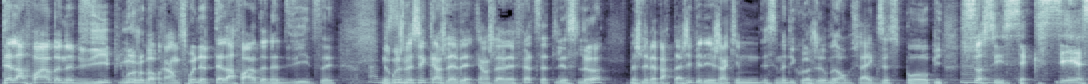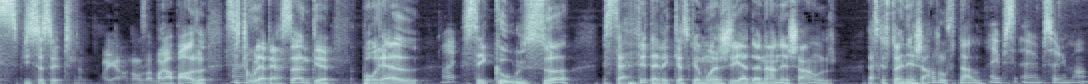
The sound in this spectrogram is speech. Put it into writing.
telle affaire de notre vie, puis moi, je vais prendre soin de telle affaire de notre vie, tu sais. Donc, moi, je me souviens que quand je l'avais, quand je l'avais faite, cette liste-là, ben, je l'avais partagée, puis il y a des gens qui me décident de me décourager, non, ça existe pas, puis ça, c'est sexiste, puis ça, c'est. Regarde, non, ça n'a pas rapport. je- Si Ouais. je trouve la personne que, pour elle, Ouais. c'est cool, ça, puis ça fit avec ce que moi j'ai à donner en échange, parce que c'est un échange au final. Abs- Absolument.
